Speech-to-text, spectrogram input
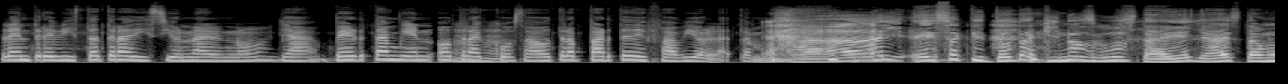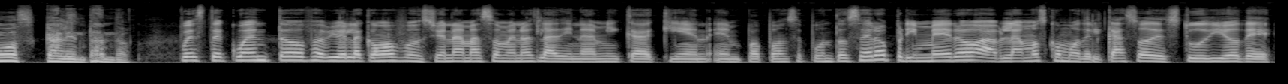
la entrevista tradicional, ¿no? Ya ver también otra uh -huh. cosa, otra parte de Fabiola también. Ay, esa actitud aquí nos gusta, ¿eh? Ya estamos calentando. Pues te cuento, Fabiola, cómo funciona más o menos la dinámica aquí en, Pop 11.0. Primero hablamos como del caso de estudio de,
